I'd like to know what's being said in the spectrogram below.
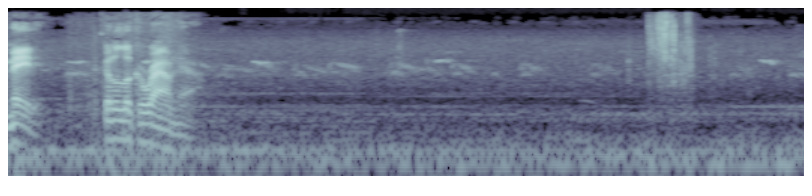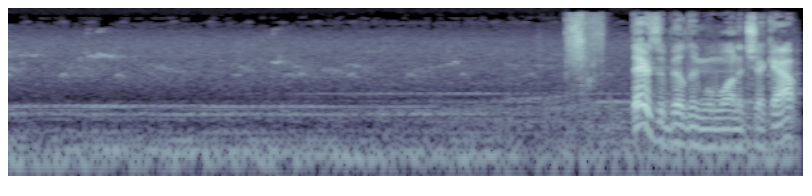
Made it. Gonna look around now. There's a building we'll want to check out.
